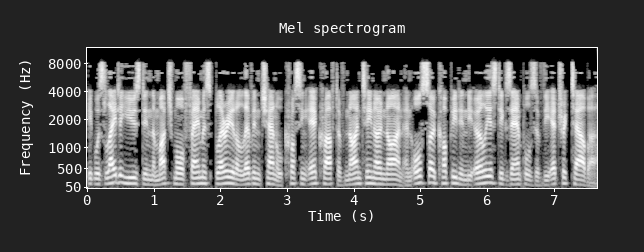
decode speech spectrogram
It was later used in the much more famous Blériot 11 channel crossing aircraft of 1909 and also copied in the earliest examples of the Etrich Taube.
